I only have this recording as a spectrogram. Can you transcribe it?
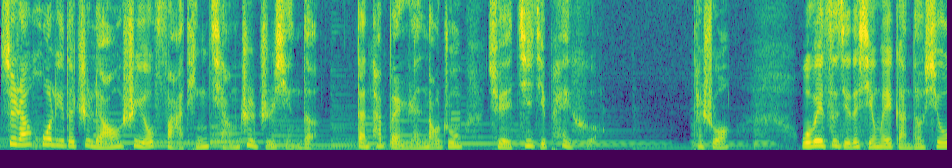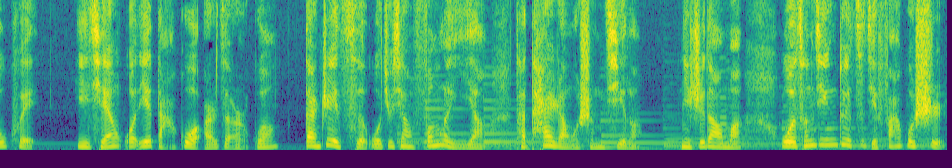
虽然霍利的治疗是由法庭强制执行的，但他本人脑中却积极配合。他说：“我为自己的行为感到羞愧。以前我也打过儿子耳光，但这次我就像疯了一样，他太让我生气了。”你知道吗？我曾经对自己发过誓，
